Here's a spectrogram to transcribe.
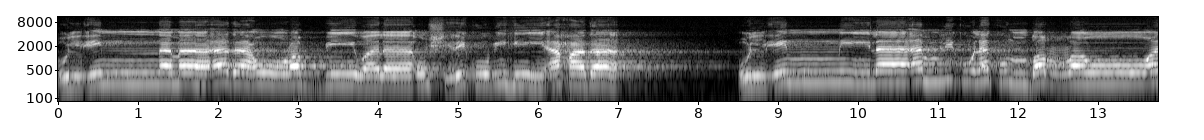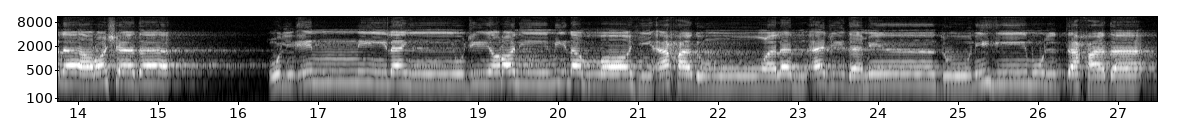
قل انما ادعو ربي ولا اشرك به احدا قل اني لا املك لكم ضرا ولا رشدا قل اني لن يجيرني من الله احد ولن اجد من دونه ملتحدا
